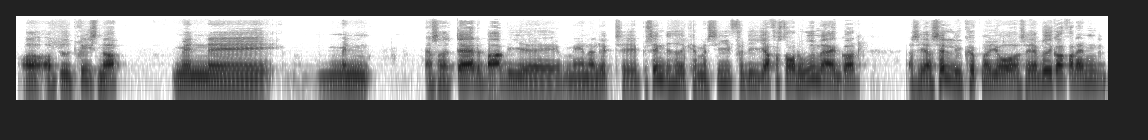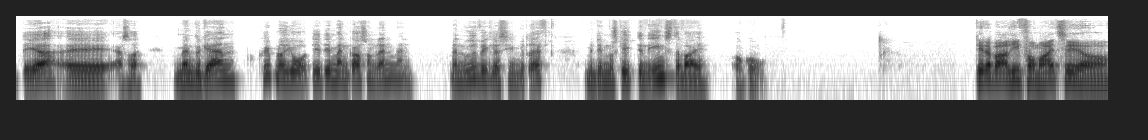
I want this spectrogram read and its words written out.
og, og byde prisen op. Men, øh, men altså, der er det bare, vi øh, maner lidt til besindighed, kan man sige, fordi jeg forstår det udmærket godt. Altså, jeg har selv lige købt noget jord, så jeg ved godt, hvordan det er. Øh, altså, man vil gerne købe noget jord, det er det, man gør som landmand. Man udvikler sin bedrift, men det er måske ikke den eneste vej at gå. Det, der bare lige får mig til at,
